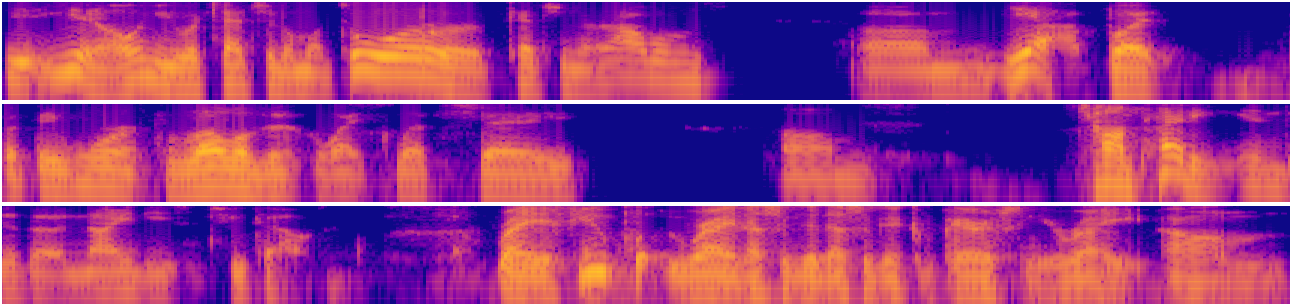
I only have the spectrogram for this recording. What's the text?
you, you know, and you were catching them on tour or catching their albums. Um, yeah, but but they weren't relevant like let's say um, Tom Petty into the 90s and 2000s. Right. If you put, right, that's a good that's a good comparison. You're right. Um,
